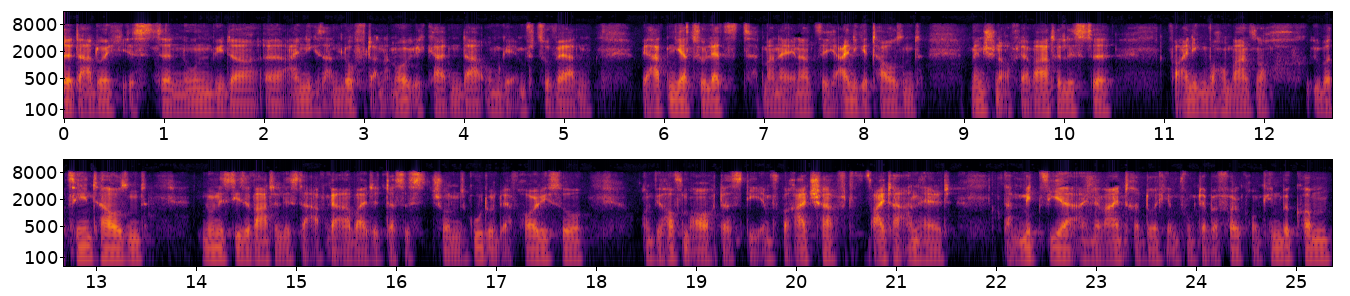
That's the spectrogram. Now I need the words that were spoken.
äh, dadurch ist äh, nun wieder äh, einiges an Luft, an Möglichkeiten da, um geimpft zu werden. Wir hatten ja zuletzt, man erinnert sich, einige tausend Menschen auf der Warteliste. Vor einigen Wochen waren es noch über 10.000. Nun ist diese Warteliste abgearbeitet. Das ist schon gut und erfreulich so. Und wir hoffen auch, dass die Impfbereitschaft weiter anhält, damit wir eine weitere Durchimpfung der Bevölkerung hinbekommen.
